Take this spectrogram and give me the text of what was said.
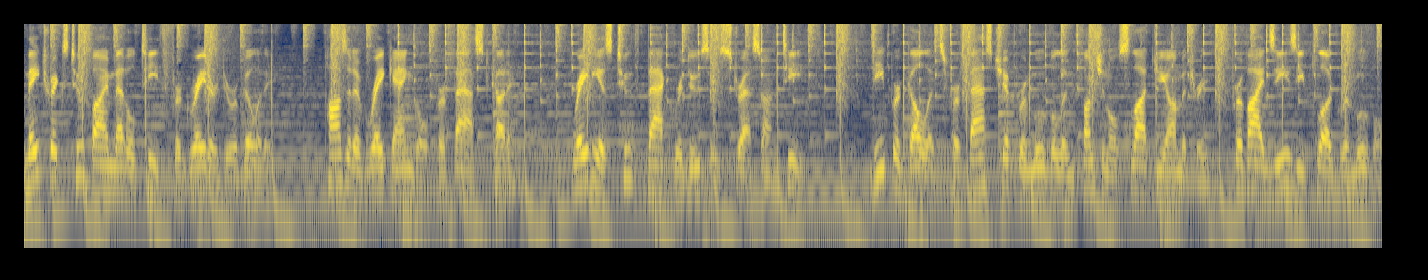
Matrix 2 bi-metal teeth for greater durability. Positive rake angle for fast cutting. Radius tooth back reduces stress on teeth. Deeper gullets for fast chip removal and functional slot geometry provides easy plug removal.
